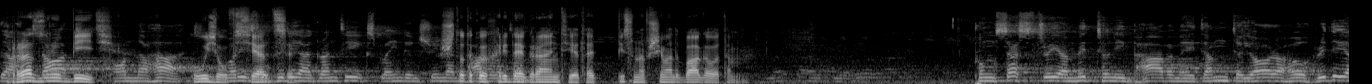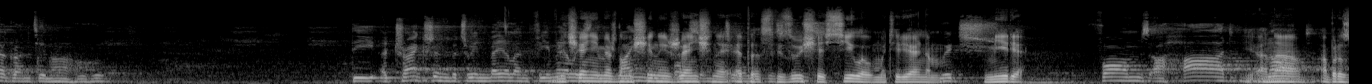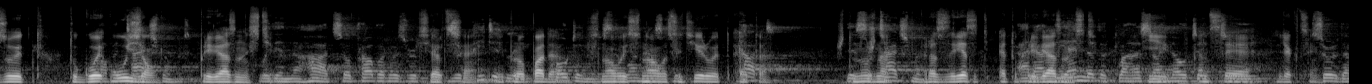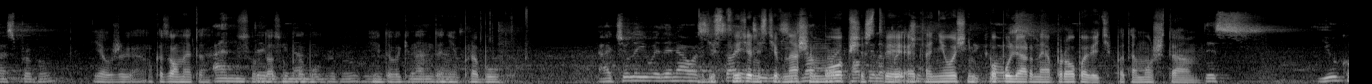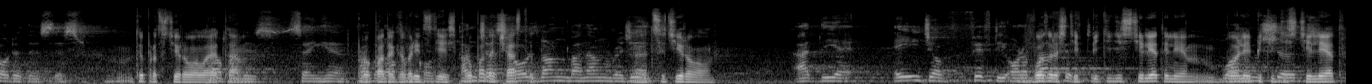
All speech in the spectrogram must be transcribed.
разрубить узел в сердце. Что такое Хридая Гранти? Это описано в Шримад Бхагаватам. Влечение между мужчиной и женщиной — это связующая сила в материальном мире, и она образует тугой узел привязанности в сердце. И Прабхупада снова и снова цитирует это, что нужно разрезать эту привязанность. И в конце лекции я уже указал на это Сурдасу Прабу и Давакинандане Прабу. В действительности в нашем обществе это не очень популярная проповедь, потому что ты процитировал это. Пропада говорит здесь. Пропада часто э, цитировал. В возрасте 50 лет или более 50 лет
